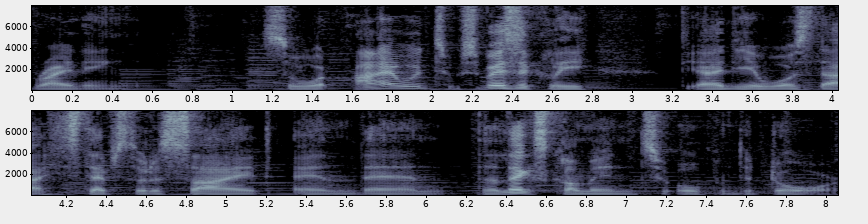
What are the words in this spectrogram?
writing. So what I would do, so basically the idea was that he steps to the side and then the legs come in to open the door.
